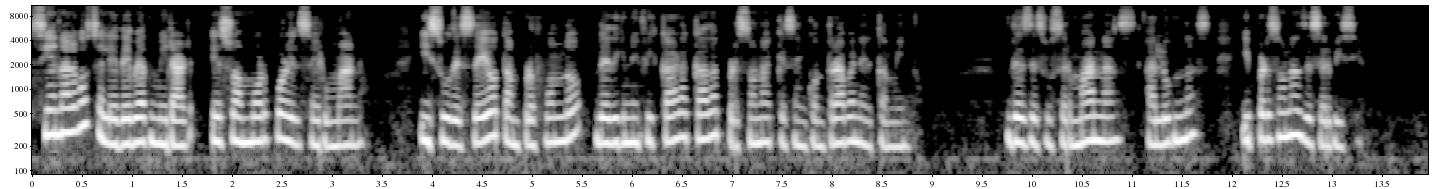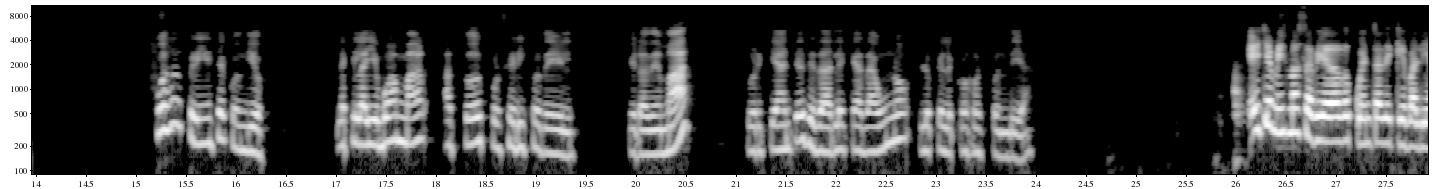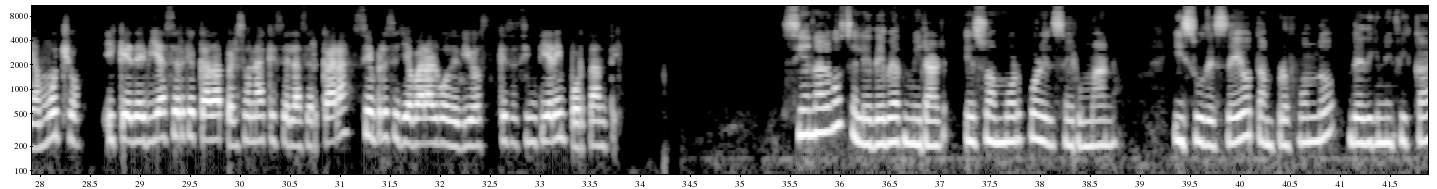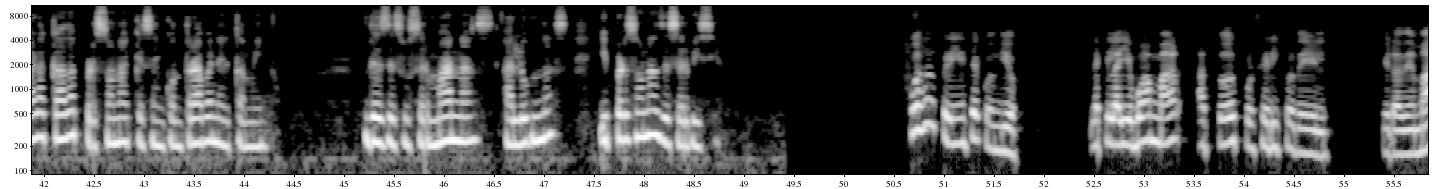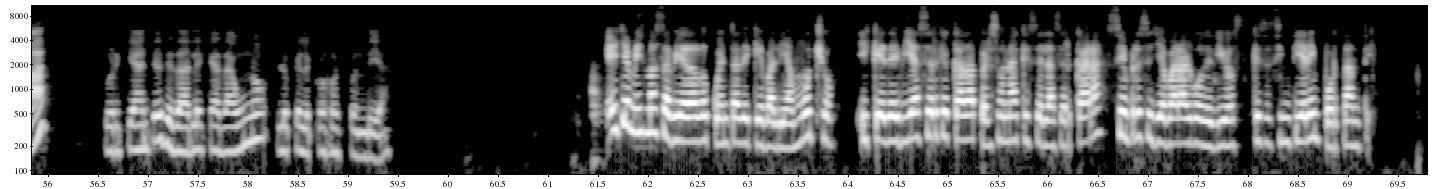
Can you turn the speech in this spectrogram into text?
Si en algo se le debe admirar es su amor por el ser humano y su deseo tan profundo de dignificar a cada persona que se encontraba en el camino, desde sus hermanas, alumnas y personas de servicio. Fue su experiencia con Dios la que la llevó a amar a todos por ser hijo de Él, pero además porque antes de darle a cada uno lo que le correspondía. Ella misma se había dado cuenta de que valía mucho y que debía hacer que cada persona que se le acercara siempre se llevara algo de Dios, que se sintiera importante. Si en algo se le debe admirar es su amor por el ser humano y su deseo tan profundo de dignificar a cada persona que se encontraba en el camino, desde sus hermanas, alumnas y personas de servicio. Fue su experiencia con Dios la que la llevó a amar a todos por ser hijo de Él, pero además porque antes de darle cada uno lo que le correspondía. Ella misma se había dado cuenta de que valía mucho y que debía hacer que cada persona que se le acercara siempre se llevara algo de Dios, que se sintiera importante.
